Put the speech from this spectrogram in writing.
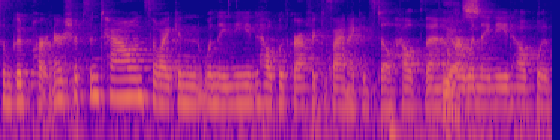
some good partnerships in town so I can, when they need help with graphic design, I can still help them. Yes. Or when they need help with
